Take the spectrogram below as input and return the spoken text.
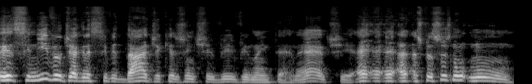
esse nível de agressividade que a gente vive na internet, é, é, é, as pessoas não, não,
